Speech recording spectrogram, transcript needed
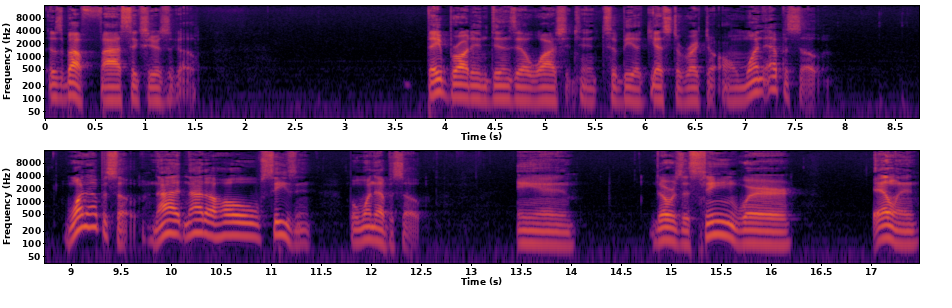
it was about five, six years ago, they brought in Denzel Washington to be a guest director on one episode. One episode, not not a whole season, but one episode. And there was a scene where Ellen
